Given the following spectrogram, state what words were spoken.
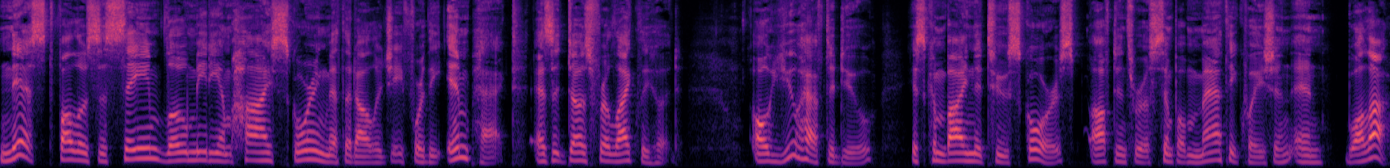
NIST follows the same low, medium, high scoring methodology for the impact as it does for likelihood. All you have to do is combine the two scores, often through a simple math equation, and voila,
